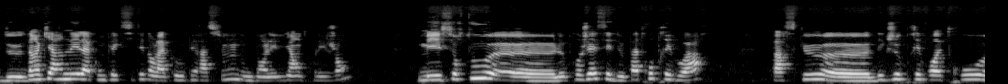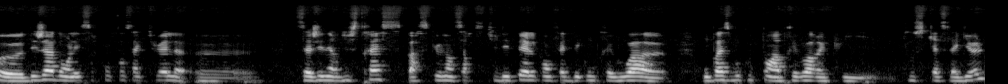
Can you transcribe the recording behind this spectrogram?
d'incarner la complexité dans la coopération, donc dans les liens entre les gens. Mais surtout, euh, le projet, c'est de pas trop prévoir, parce que euh, dès que je prévois trop, euh, déjà dans les circonstances actuelles, euh, ça génère du stress, parce que l'incertitude est telle qu'en fait, dès qu'on prévoit, on passe beaucoup de temps à prévoir et puis tout se casse la gueule.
